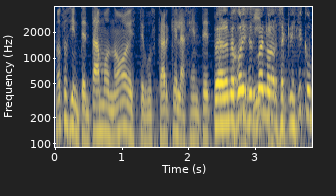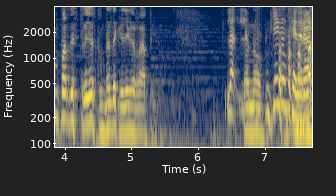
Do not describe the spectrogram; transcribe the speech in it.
Nosotros intentamos, ¿no? Este, buscar que la gente... Pero a lo mejor dices, bueno, sacrifico un par de estrellas con tal de que llegue rápido. La- la- ¿O no? Llega en general,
